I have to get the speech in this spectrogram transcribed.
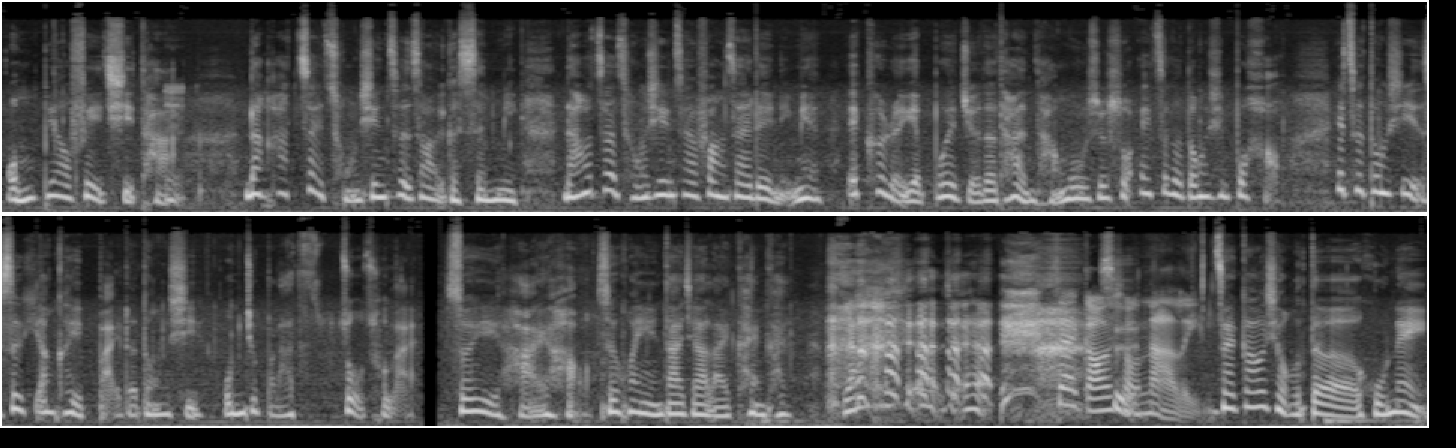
我们不要废弃它嗯，让他再重新制造一个生命，然后再重新再放在那里面，哎，客人也不会觉得他很唐突，就说哎这个东西不好，哎这东西也是一样可以摆的东西，我们就把它做出来，所以还好，所以欢迎大家来看看，然 后在高雄那里，在高雄的湖内，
